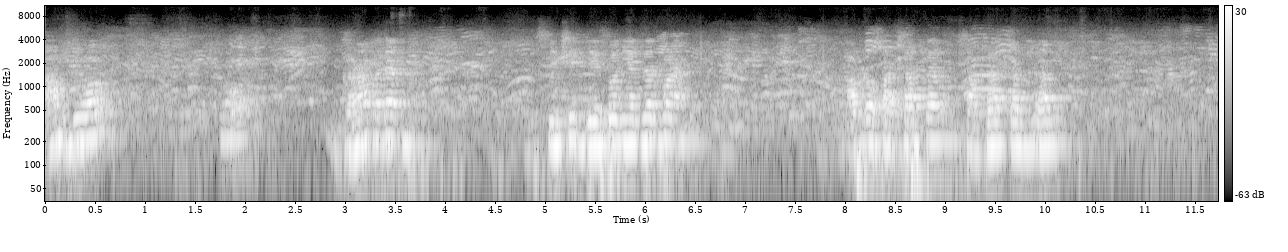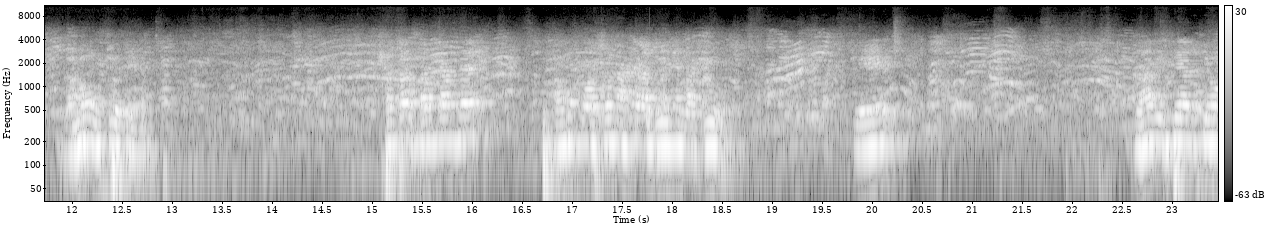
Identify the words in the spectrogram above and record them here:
આમ જુઓ, તો ઘણા બધા શિક્ષિત દેશોની અંદર પણ આપણો સાક્ષાત્કાર સાક્ષાત્કાર દર ઘણો ઊંચો છે. છતાં સરકારને અમુક વર્ષોના આંકડા જોઈને લાગ્યું કે ઘણા વિદ્યાર્થીઓ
